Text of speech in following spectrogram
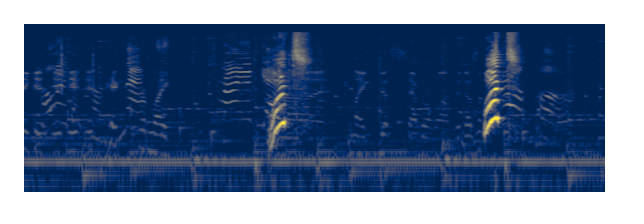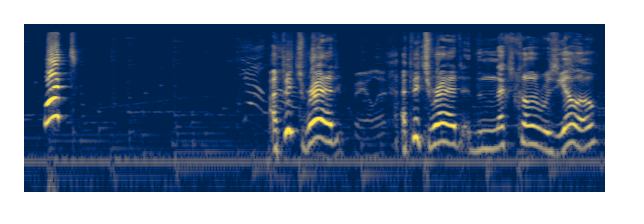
think it, it, it, it comes picks next. from like What? I picked You red. fail it. I picked red. The next color was yellow.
